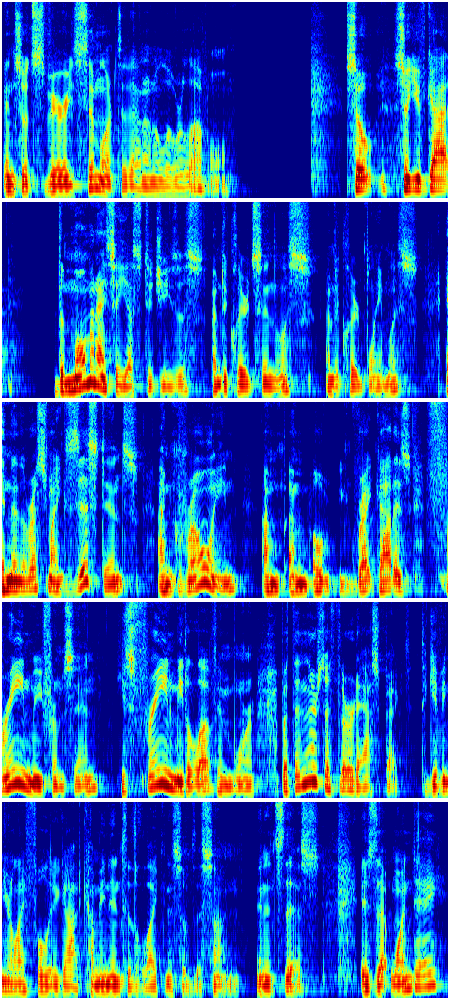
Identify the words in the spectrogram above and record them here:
And so it's very similar to that on a lower level. So so you've got the moment I say yes to Jesus, I'm declared sinless, I'm declared blameless. And then the rest of my existence, I'm growing. I'm, I'm, oh, right? God is freeing me from sin. He's freeing me to love Him more. But then there's a third aspect to giving your life fully to God, coming into the likeness of the Son. And it's this is that one day,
